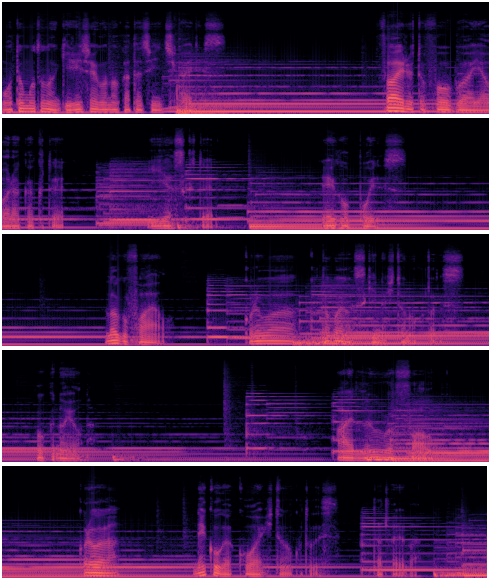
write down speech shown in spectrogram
もともとのギリシャ語の形に近いです。ファイルとフォーブは柔らかくて、言いやすくて、英語っぽいです。ログファイル。これは言葉が好きな人のことです。僕のような。I lure a frog. これは猫が怖い人のことです。例えば。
